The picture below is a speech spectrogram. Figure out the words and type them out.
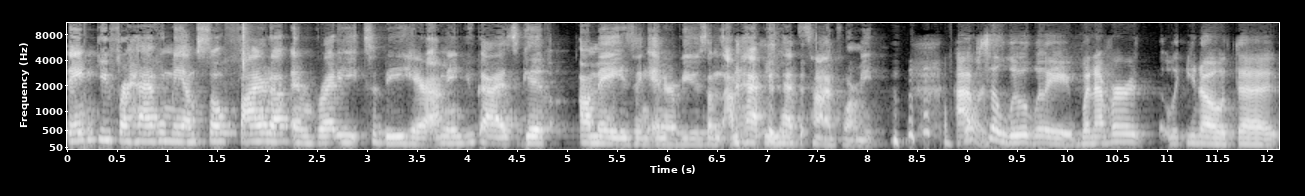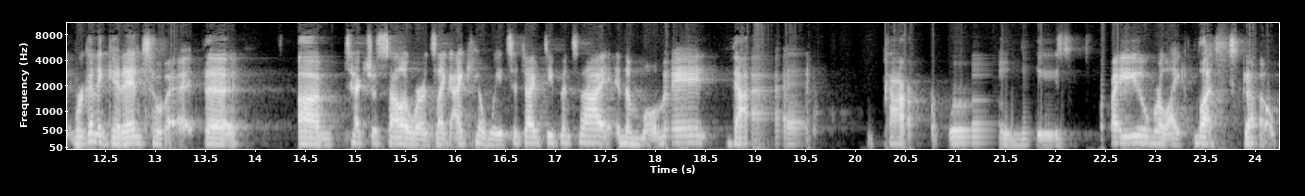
Thank you for having me. I'm so fired up and ready to be here. I mean, you guys give amazing interviews. I'm, I'm happy you had the time for me. Absolutely. Whenever, you know, the, we're going to get into it, the um, texture style awards, like, I can't wait to dive deep into that. In the moment that got released by you, we're like, let's go.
